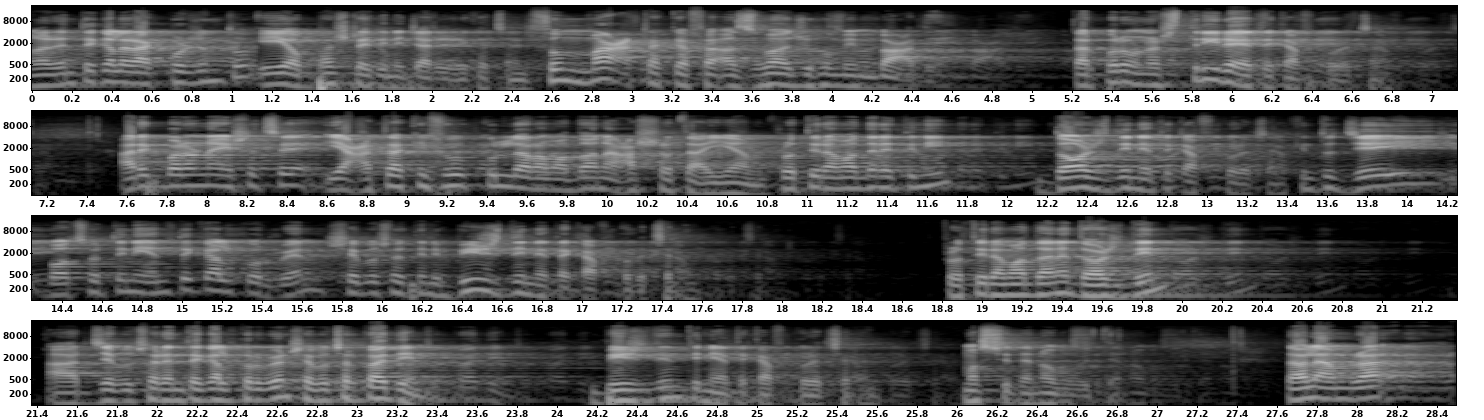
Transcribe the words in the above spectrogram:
ওনার ইন্তেকালের আগ পর্যন্ত এই অভ্যাসটাই তিনি জারি রেখেছেন। তারপরে ওনার স্ত্রীরা ইতিকাফ করেছেন। আরেক বর্ণনা এসেছে আইয়াম। প্রতি রমাদানে তিনি দশ দিন এতেকাফ করেছেন। কিন্তু যেই বছর তিনি এন্তেকাল করবেন, সে বছর তিনি বিশ দিন এতেকাফ করেছিলেন প্রতি রমাদানে দশ দিন। আর যে বছর এতেকাল করবেন, সে বছর কয়দিন বিশ দিন তিনি এতে কাফ করেছিলেন মসজিদে নবীতে তাহলে আমরা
